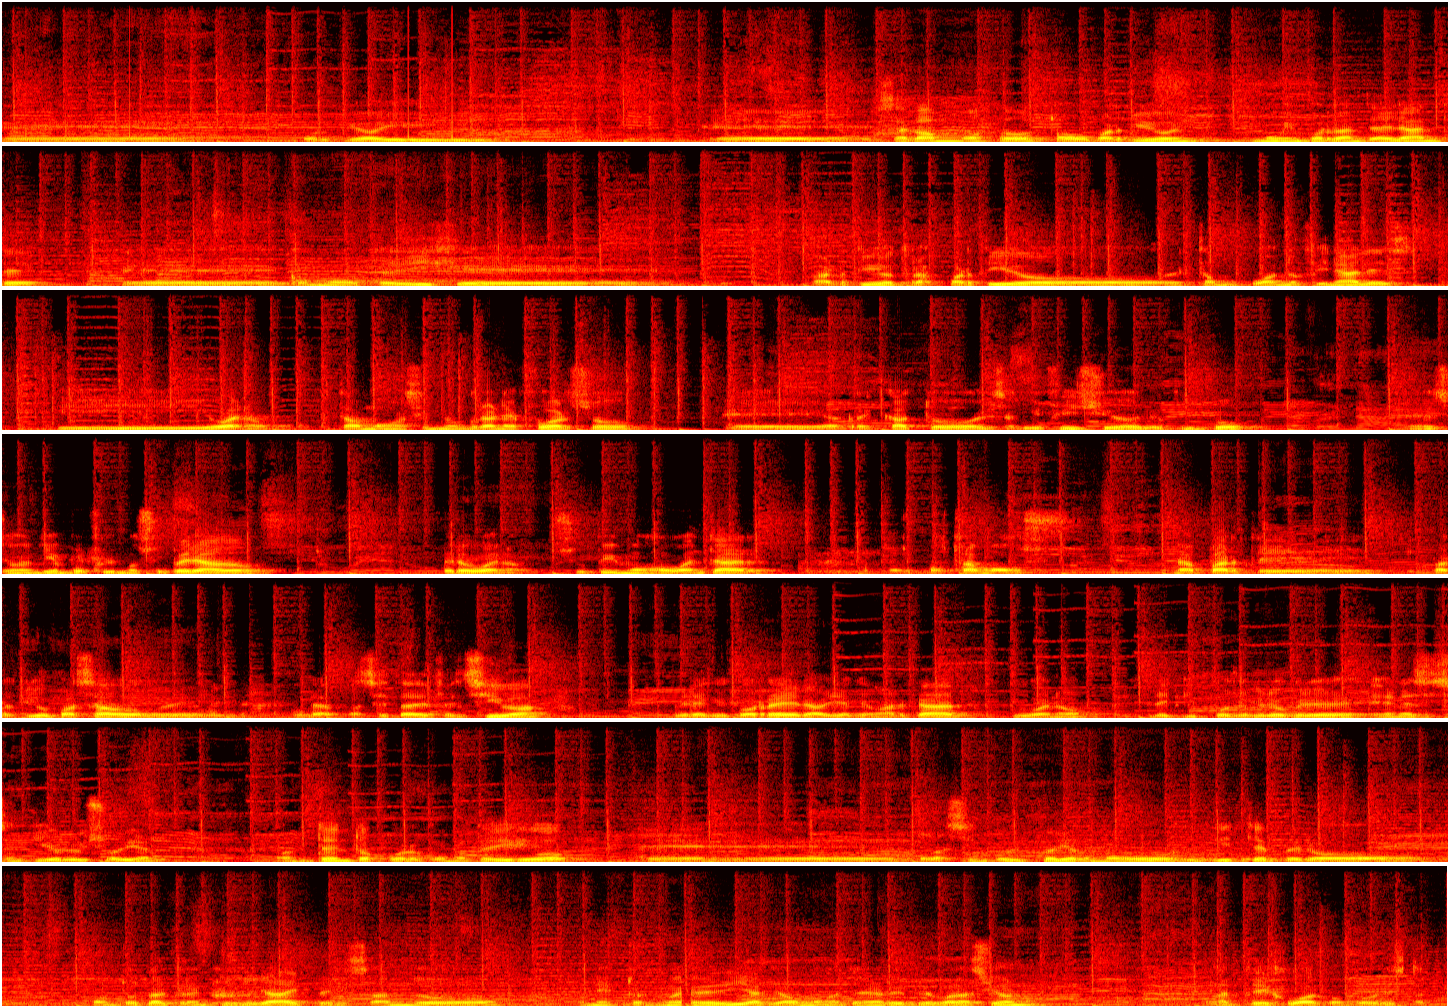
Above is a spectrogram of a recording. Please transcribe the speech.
eh, porque hoy eh, sacamos otro partido muy importante adelante. como te dije, partido tras partido estamos jugando finales y bueno, estamos haciendo un gran esfuerzo. Eh, rescato el sacrificio del equipo. En el segundo tiempo fuimos superados, pero bueno, supimos aguantar. Mostramos una parte del partido pasado de, la faceta defensiva. Había que correr, había que marcar y bueno, el equipo yo creo que en ese sentido lo hizo bien. Contentos por, como te digo, eh, por las cinco victorias como vos dijiste, pero con total tranquilidad y pensando en estos nueve días que vamos a tener de preparación antes de jugar con Cobresal.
